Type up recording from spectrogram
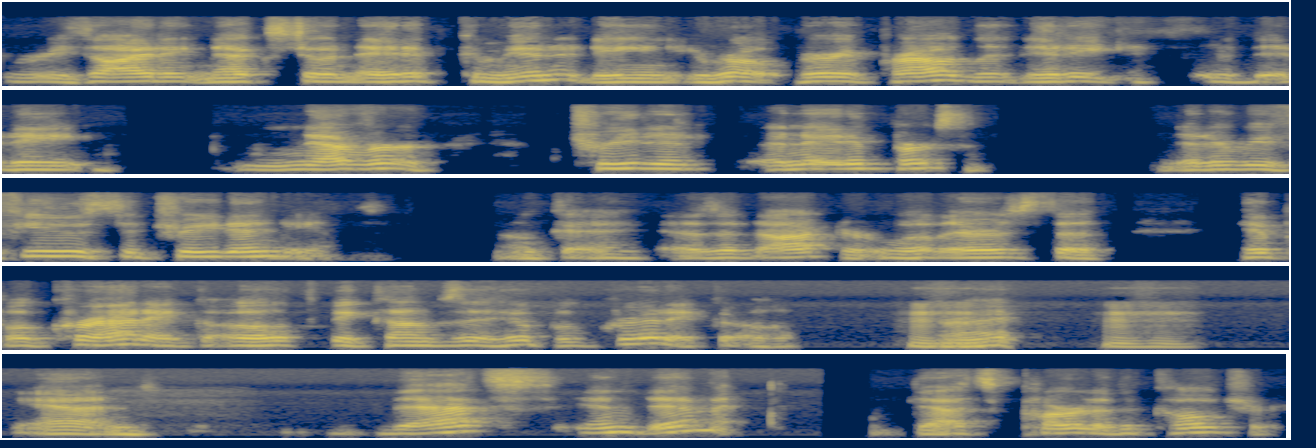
residing next to a native community, and he wrote very proudly that he that he never treated a native person, that he refused to treat Indians. Okay, as a doctor. Well, there's the Hippocratic oath becomes a hypocritical, oath, mm-hmm. right? Mm-hmm. And that's endemic. That's part of the culture.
